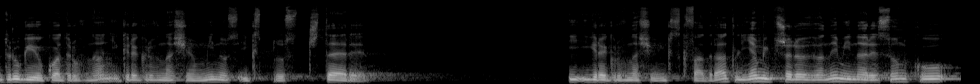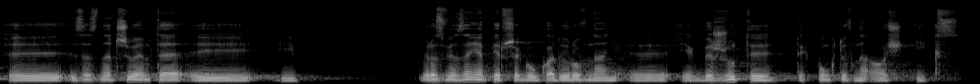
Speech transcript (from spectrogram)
drugi układ równań, y równa się minus x plus 4 i y równa się x kwadrat. Liniami przerywanymi na rysunku y, zaznaczyłem te y, rozwiązania pierwszego układu równań, y, jakby rzuty tych punktów na oś x.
